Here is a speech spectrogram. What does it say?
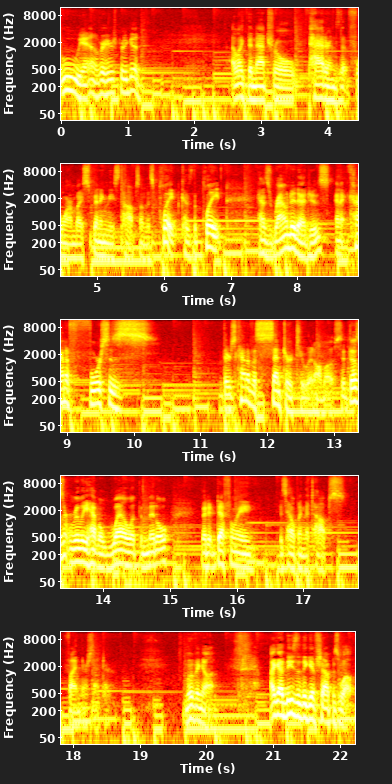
Ooh, yeah, over here's pretty good. I like the natural patterns that form by spinning these tops on this plate because the plate has rounded edges and it kind of forces there's kind of a center to it almost. It doesn't really have a well at the middle, but it definitely is helping the tops find their center. Moving on. I got these at the gift shop as well.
